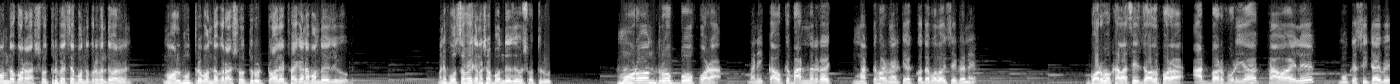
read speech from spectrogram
বন্ধ করা, শত্রু পেঁচা বন্ধ করে ফেলতে পারবেন। মল মূত্র বন্ধ করা, শত্রুর টয়লেট পায়খানা বন্ধ হয়ে যাবে। মানে পোষা পায়খানা সব বন্ধ হয়ে যাবে শত্রুর। মরণ দ্রব্য পড়া মানে কাউকে বান মেরে মারতে পারবে আর কি, এক কথা বলা হয়েছে এখানে। গর্ব খালাসি জল পড়া, আটবার পড়িয়া খাওয়াইলে মুখে ছিটাইবে।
